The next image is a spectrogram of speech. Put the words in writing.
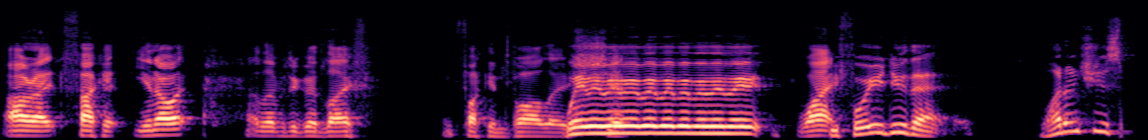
All right, fuck it. You know what? I lived a good life. I'm fucking baller. Wait, wait, wait, wait, wait, wait, wait, wait, wait. Why? Before you do that, why don't you just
